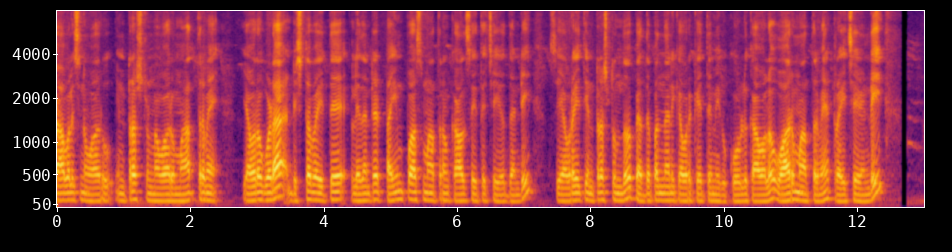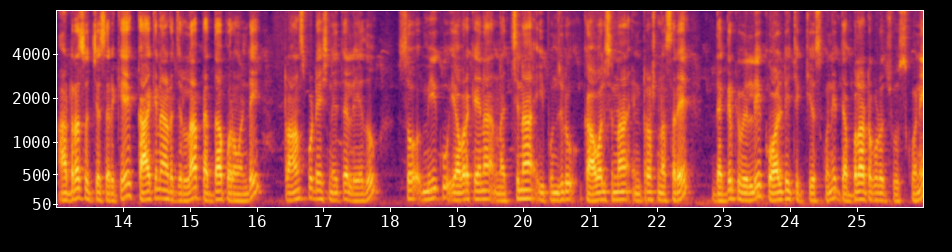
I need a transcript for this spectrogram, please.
కావలసిన వారు ఇంట్రెస్ట్ ఉన్నవారు మాత్రమే ఎవరో కూడా డిస్టర్బ్ అయితే లేదంటే టైం పాస్ మాత్రం కాల్స్ అయితే చేయొద్దండి. సో ఎవరైతే ఇంట్రెస్ట్ ఉందో పెద్ద పందానికి ఎవరికైతే మీకు కోళ్ళు కావాలో వారు మాత్రమే ట్రై చేయండి. అడ్రస్ వచ్చేసరికి కాకినాడ జిల్లా పెద్దాపురం అండి. ట్రాన్స్పోర్టేషన్ అయితే లేదు. సో మీకు ఎవరికైనా నచ్చిన ఈ పుంజులు కావాల్సిన ఇంట్రెస్ట్ ఉన్నా సరే దగ్గరికి వెళ్ళి క్వాలిటీ చెక్ చేసుకొని దెబ్బలాట కూడా చూసుకొని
